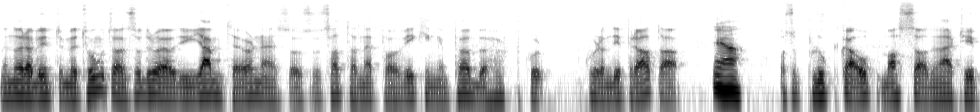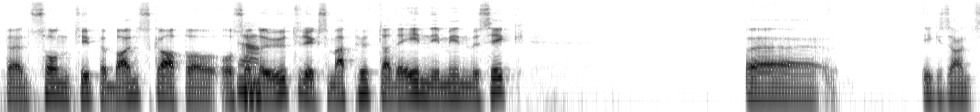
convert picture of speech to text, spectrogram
Men når jeg begynte med tungtvann, så dro jeg hjem til Ørnes, og så satt jeg ned på Vikingen pub og hørte hvor, hvordan de prata. Ja. Og så plukka jeg opp masse av denne type, sånn type bannskap og, og sånne uttrykk som jeg putta det inn i min musikk. Eh, ikke sant?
